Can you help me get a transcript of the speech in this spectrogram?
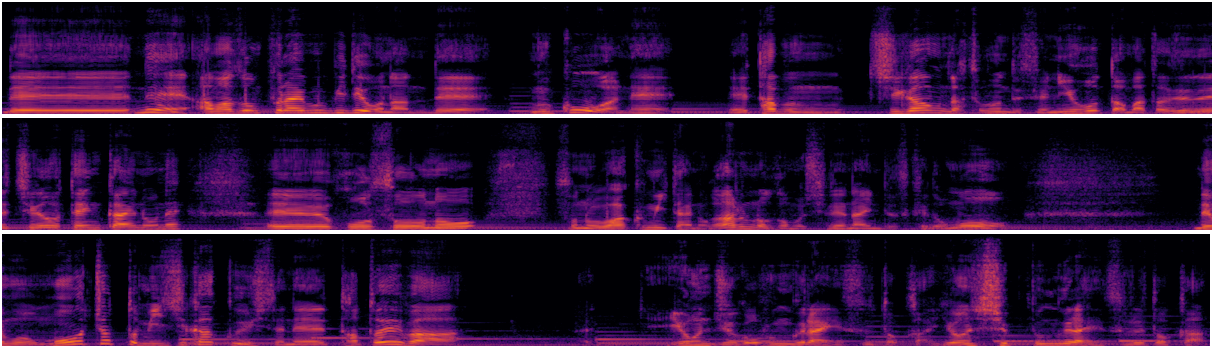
で、ね、Amazon プライムビデオなんで、向こうはね、え、多分違うんだと思うんですよ。日本とはまた全然違う展開のね、えー、放送のその枠みたいのがあるのかもしれないんですけども、でももうちょっと短くしてね、例えば45分ぐらいにするとか、40分ぐらいにするとか、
